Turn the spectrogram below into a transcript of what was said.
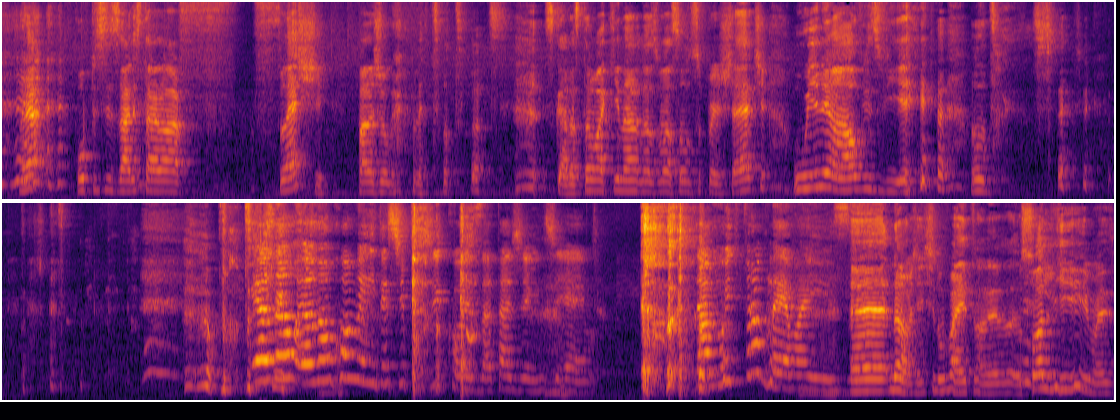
né? Vou precisar estar lá flash para jogar Battletoads. Os caras estão aqui na, na zoação do superchat. O William Alves Vieira mandou Eu não, eu não comento esse tipo de coisa, tá, gente? É. Dá muito problema isso. É, não, a gente não vai entrar, né? Eu só li, mas.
